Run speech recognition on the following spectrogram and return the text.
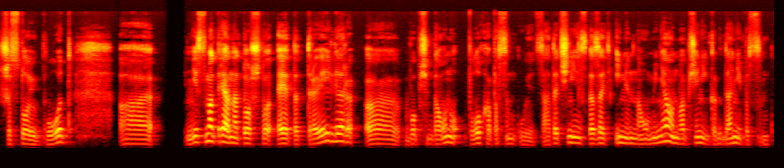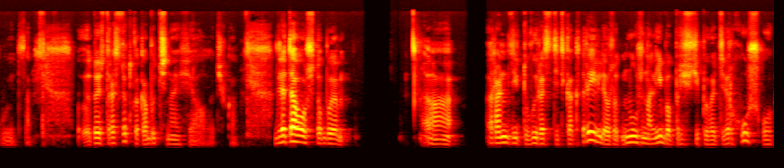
шестой год. А, несмотря на то, что этот трейлер, а, в общем-то, он плохо пасынкуется. А точнее сказать, именно у меня он вообще никогда не пасынкуется. Э, то есть растет как обычная фиалочка. Для того, чтобы а, рандиту вырастить как трейлер, нужно либо прищипывать верхушку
